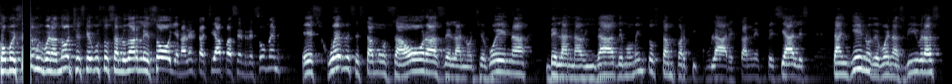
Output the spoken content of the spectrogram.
¿Cómo están? Muy buenas noches. Qué gusto saludarles hoy en Alerta Chiapas. En resumen, es jueves, estamos a horas de la Nochebuena, de la Navidad, de momentos tan particulares, tan especiales, tan llenos de buenas vibras.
